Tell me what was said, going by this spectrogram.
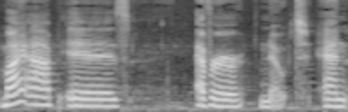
my app is Evernote, and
